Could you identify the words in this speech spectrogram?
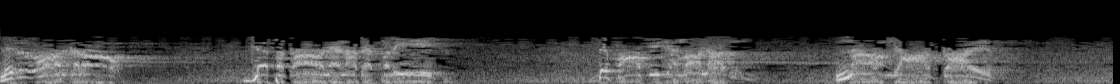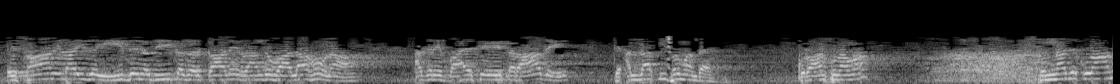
لیکن غور کرو جی پکا لینا دے پلیس پلیز فاسی کے مولن نام یاد قائد احسان الہی ظہیر نزدیک اگر کالے رنگ والا ہونا، اگر یہ باعث اعتراض ہے کہ اللہ کی فرماندہ ہے۔ قرآن سناوا سننا جے قرآن؟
